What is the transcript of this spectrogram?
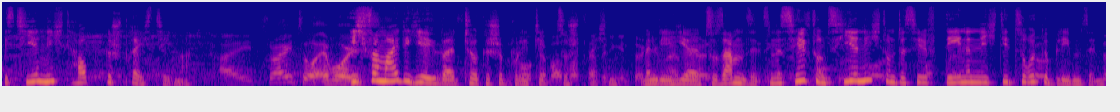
ist hier nicht Hauptgesprächsthema. Ich vermeide hier über türkische Politik zu sprechen, wenn wir hier zusammensitzen. Es hilft uns hier nicht und es hilft denen nicht, die zurückgeblieben sind.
